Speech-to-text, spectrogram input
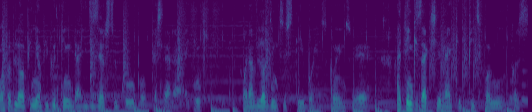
unpopular opinion. People think that he deserves to go, but personally, I think I would have loved him to stay, but he's going. So yeah, I think it's actually like a pit for me because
